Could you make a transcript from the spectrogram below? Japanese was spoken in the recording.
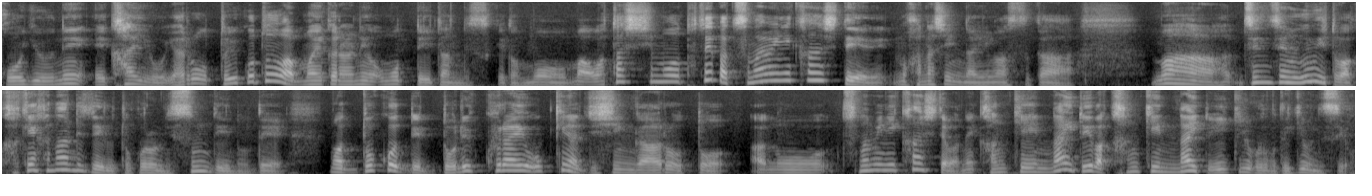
こういうね、会をやろうということは前からね、思っていたんですけども、まあ私も、例えば津波に関しての話になりますが、まあ、全然海とはかけ離れているところに住んでいるので、まあ、どこでどれくらい大きな地震があろうと、あの、津波に関してはね、関係ないといえば関係ないと言い切ることもできるんですよ。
